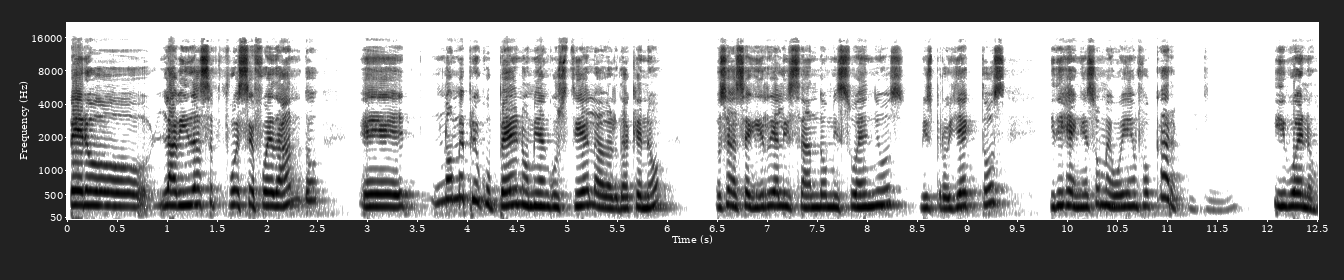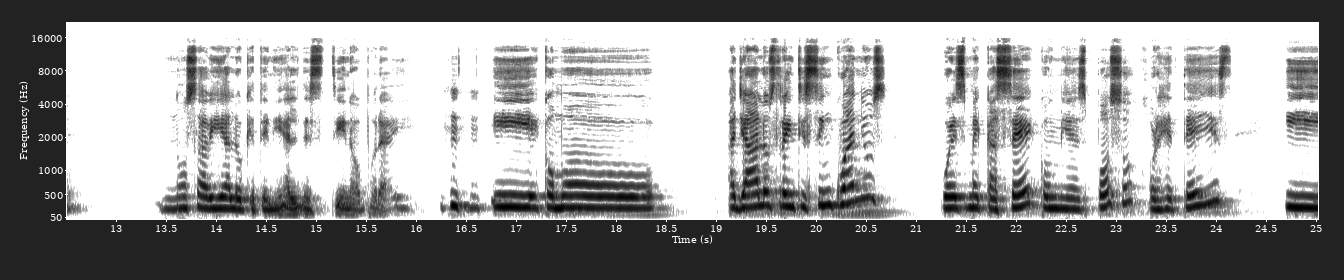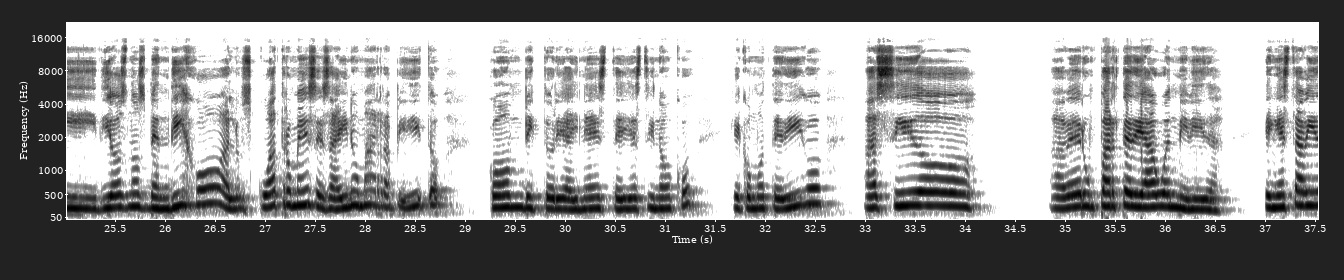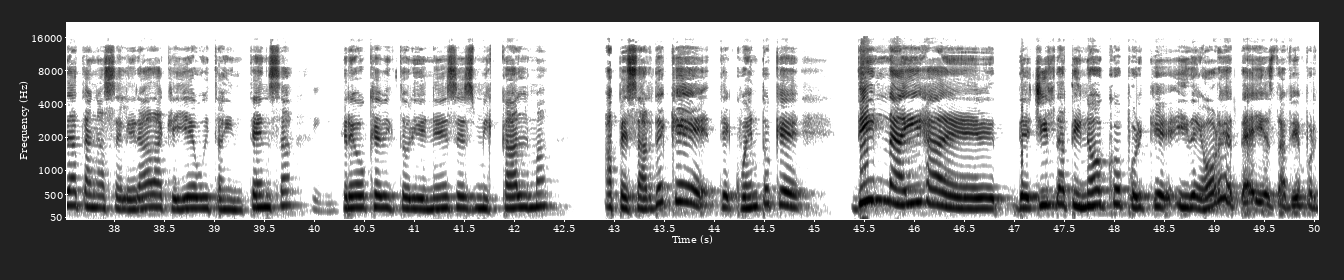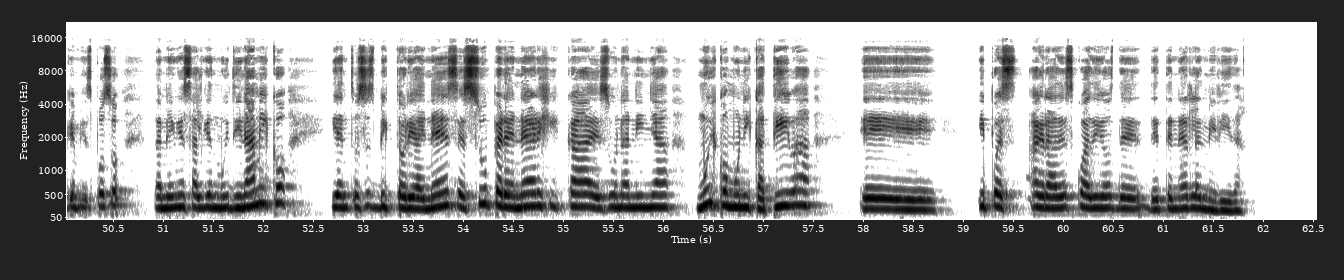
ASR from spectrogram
Pero la vida se fue, se fue dando. Eh, no me preocupé, no me angustié, la verdad que no. O sea, seguí realizando mis sueños, mis proyectos y dije, en eso me voy a enfocar. Y bueno, no sabía lo que tenía el destino por ahí. y como allá a los 35 años, pues me casé con mi esposo, Jorge Telles, y Dios nos bendijo a los cuatro meses, ahí nomás rapidito, con Victoria Inés Telles Tinoco, que como te digo, ha sido, a ver, un parte de agua en mi vida. En esta vida tan acelerada que llevo y tan intensa, creo que Victoria Inés es mi calma, a pesar de que te cuento que digna hija de, de Gilda Tinoco porque, y de Jorge Telles también, porque mi esposo también es alguien muy dinámico y entonces Victoria Inés es súper enérgica, es una niña muy comunicativa eh, y pues agradezco a Dios de, tenerla en mi vida.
